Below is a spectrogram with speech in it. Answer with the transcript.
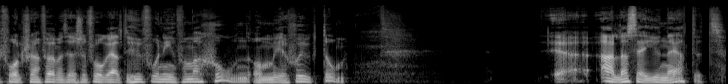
folk framför mig så frågar jag alltid, hur får ni information om er sjukdom? Eh, alla säger ju nätet.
